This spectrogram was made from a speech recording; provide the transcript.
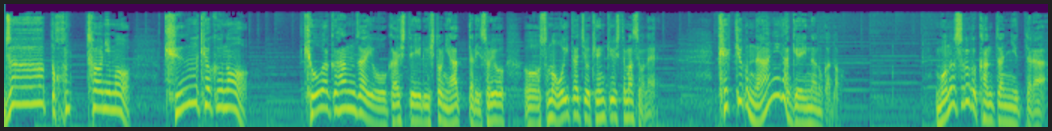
ずっと本当にもう、究極の凶悪犯罪を犯している人に会ったり、それを、その生い立ちを研究してますよね。結局何が原因なのかと。ものすごく簡単に言ったら、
